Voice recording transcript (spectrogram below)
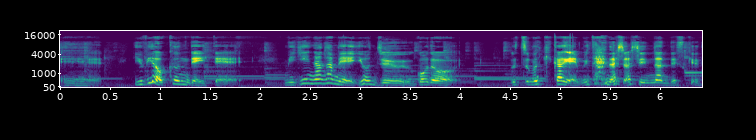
えー、指を組んでいて、右斜め45度うつむき加減みたいな写真なんですけど、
